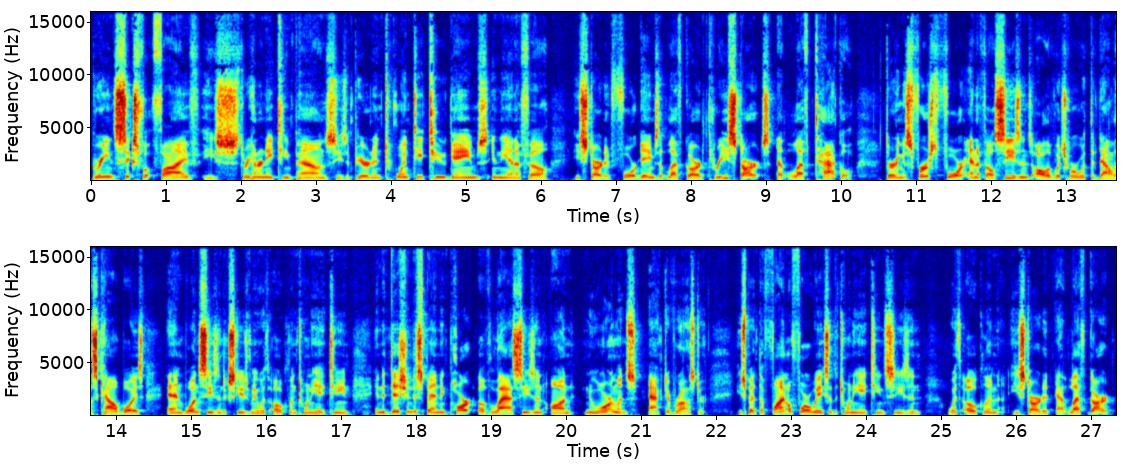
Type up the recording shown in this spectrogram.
Green's six foot five. He's 318 pounds. He's appeared in 22 games in the NFL. He started four games at left guard, three starts at left tackle during his first four NFL seasons, all of which were with the Dallas Cowboys, and one season, excuse me, with Oakland 2018, in addition to spending part of last season on New Orleans' active roster. He spent the final four weeks of the 2018 season with Oakland. He started at left guard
